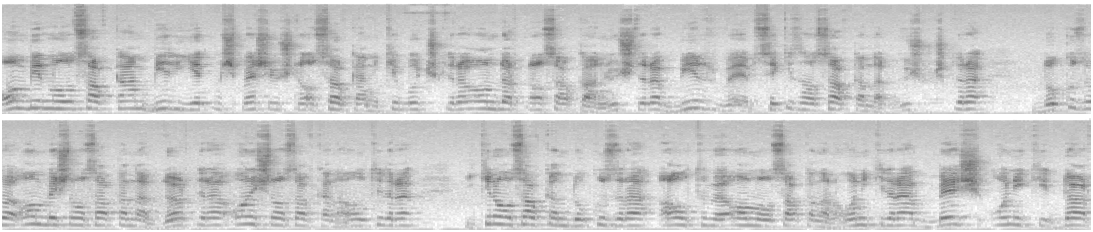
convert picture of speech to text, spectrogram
...11 nolu safkan 1.75, 3 nolu safkan 2.5 lira, 14 nolu safkan 3 lira, 1 ve 8 nolu safkanlar 3.5 lira, 9 ve 15 nolu safkanlar 4 lira, 13 nolu safkan 6 lira, 2 nolu safkan 9 lira, 6 ve 10 nolu safkanlar 12 lira, 5, 12, 4,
